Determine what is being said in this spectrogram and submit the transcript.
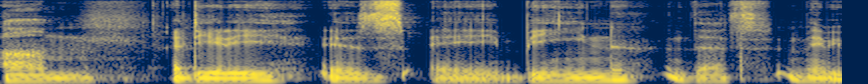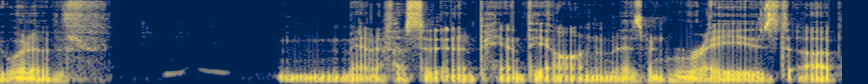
um, a deity, is a being that maybe would have manifested in a pantheon, but has been raised up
